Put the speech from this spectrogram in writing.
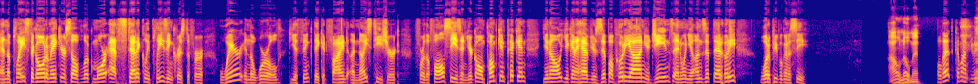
and the place to go to make yourself look more aesthetically pleasing, Christopher. Where in the world do you think they could find a nice t shirt for the fall season? You're going pumpkin picking, you know, you're going to have your zip up hoodie on, your jeans, and when you unzip that hoodie, what are people going to see? I don't know, man. Well, that come on, you-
